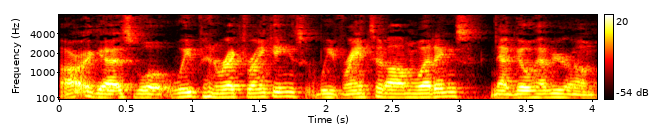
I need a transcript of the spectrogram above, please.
All right, guys. Well, we've been wrecked rankings. We've ranted on weddings. Now go have your own.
